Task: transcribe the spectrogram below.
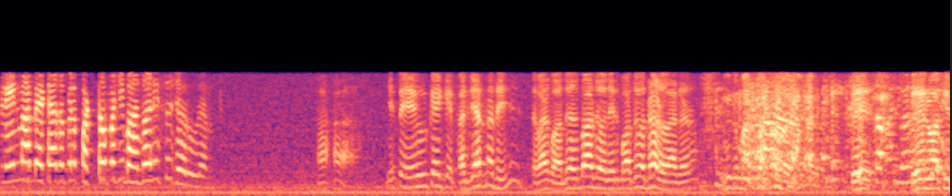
પ્લેનમાં બેઠા તો પેલો પટ્ટો પછી બાંધવાની શું જરૂર એમ? હા, હા. એ તો એવું કઈ કે ફરજિયાત નથી. તમારે બાંધો બાંધો નહીં બાંધો અથાડો આગળ. પ્લેન વાંચી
